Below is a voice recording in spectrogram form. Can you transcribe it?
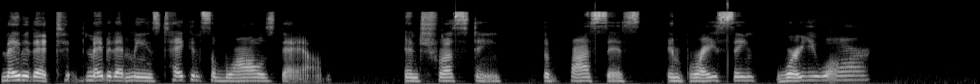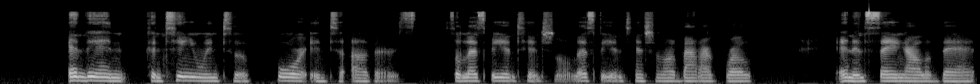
Maybe that maybe that means taking some walls down and trusting the process, embracing where you are, and then continuing to pour into others. So let's be intentional. Let's be intentional about our growth and in saying all of that,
